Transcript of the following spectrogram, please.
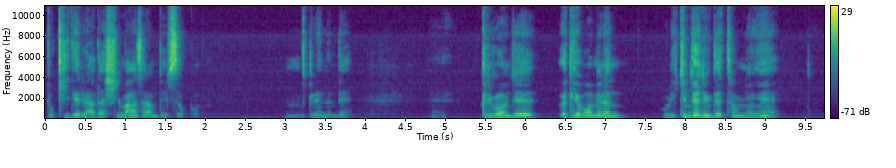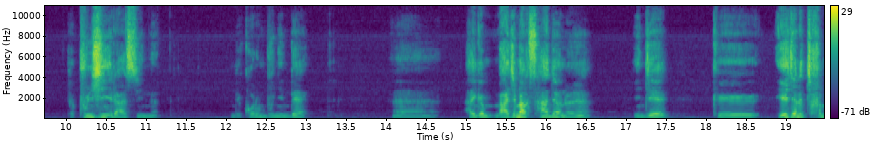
또 기대를 하다 실망한 사람도 있었고 음, 그랬는데 그리고 이제 어떻게 보면은 우리 김대중 대통령의 분신이라 할 수 있는 그런 분인데 에, 하여간 마지막 사전을 이제 그 예전에 참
